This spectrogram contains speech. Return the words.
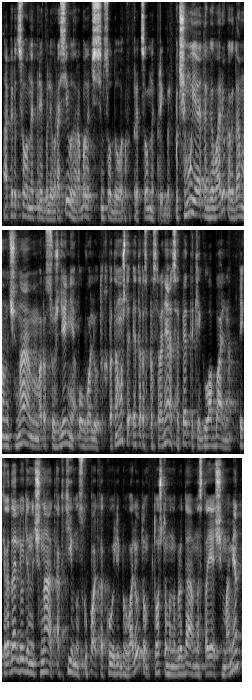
операционной прибыли, в России вы заработаете 700 долларов операционной прибыли. Почему я это говорю, когда мы начинаем рассуждение о валютах? Потому что это распространяется опять-таки глобально. И когда люди начинают активно скупать какую-либо валюту, то, что мы наблюдаем в настоящий момент,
